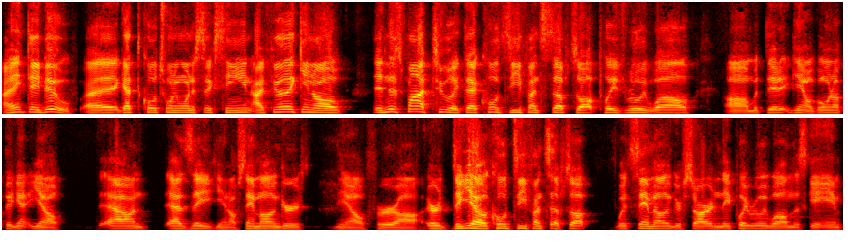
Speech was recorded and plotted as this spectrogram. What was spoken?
I think they do. I got the Colts 21 to 16. I feel like, you know, in this spot too, like that Colts defense steps up, plays really well. Um, with it, you know, going up again, you know, on as they, you know, Sam Ehlinger you know, for uh or the yeah, Colts defense steps up with Sam Ehlinger start and they play really well in this game.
